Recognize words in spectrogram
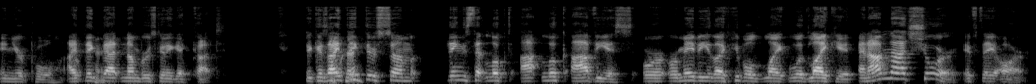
in your pool. I think that number is going to get cut because okay. I think there's some things that looked uh, look obvious, or or maybe like people like would like it, and I'm not sure if they are.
